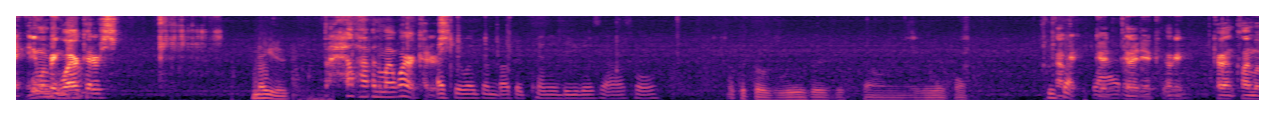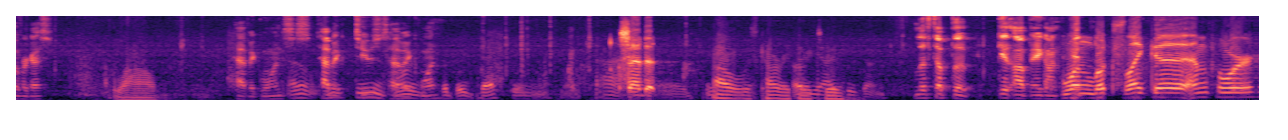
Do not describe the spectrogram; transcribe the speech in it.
Hey, anyone bring wire cutters? Negative. The hell happened to my wire cutters? I feel like I'm about to Kennedy this asshole. Look at those losers just selling the vehicle. He's Okay, got good, good idea. him. Okay, climb, climb over, guys. Wow. Havoc one. I Havoc two is Havoc one. But they're destined like that. Send it. Oh, it was car right oh, there yeah, too. I see guns. Lift up the. Get up, Aegon. One looks like a M4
